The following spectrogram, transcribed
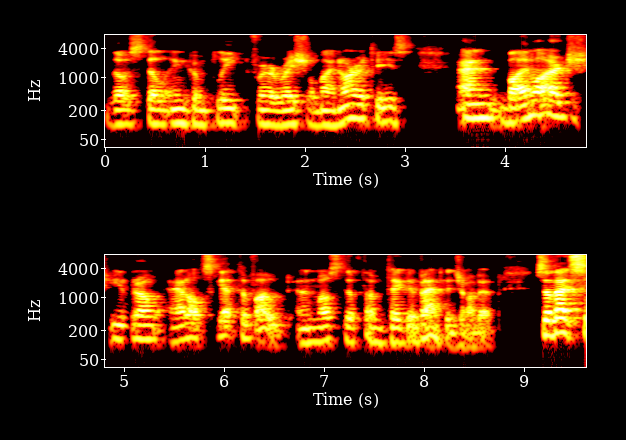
though still incomplete, for racial minorities. And by and large, you know, adults get to vote, and most of them take advantage of it. So that's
